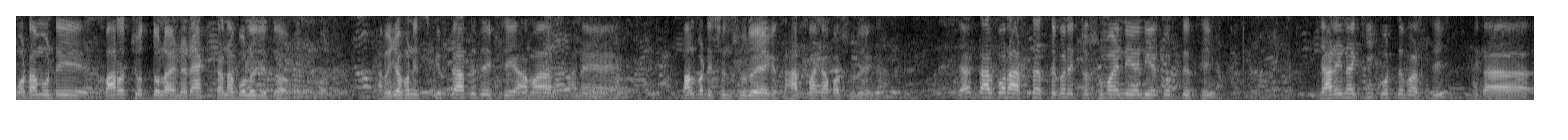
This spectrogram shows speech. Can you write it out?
মোটামুটি বারো চোদ্দ লাইনের একটানা বলে যেতে হবে। আমি যখন স্ক্রিপ্টটা হাতে দেখছি, আমার মানে পালপাটেশন শুরু হয়ে গেছে, হাত পা কাঁপা শুরু হয়ে গেছে। যাক, তারপর আস্তে আস্তে করে একটু সময় নিয়ে নিয়ে করতেছি। জানি না কি করতে পারছি। এটা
